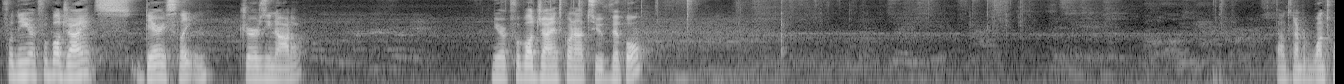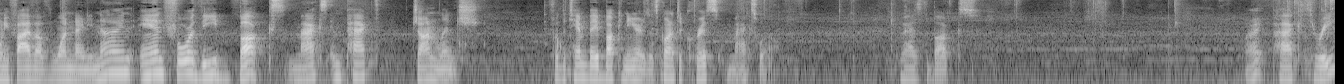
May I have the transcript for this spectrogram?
For the New York Football Giants, Darius Slayton, Jersey Notto. New York Football Giants going out to Vipple. That one's numbered 125 of 199. And for the Bucks, Max Impact John Lynch. For the Tampa Bay Buccaneers, it's going out to Chris Maxwell. Who has the Bucks. All right, pack three.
